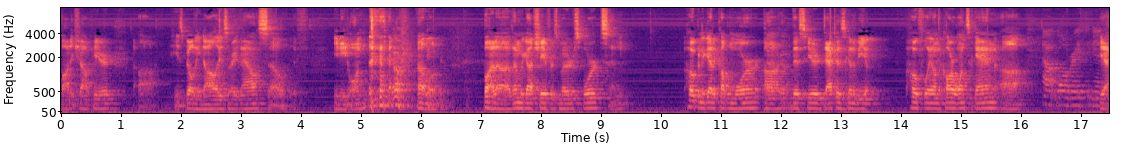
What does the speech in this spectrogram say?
body shop here. He's building dollies right now, so you need one, I'll- but uh, then we got Schaefer's Motorsports and hoping to get a couple more uh, Deca. this year. Deca's going to be hopefully on the car once again. Uh, Outlaw racing. yeah,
